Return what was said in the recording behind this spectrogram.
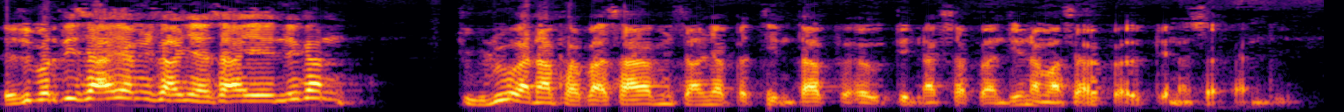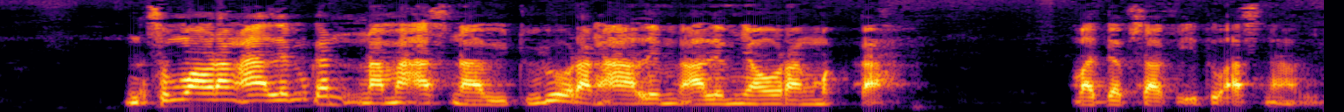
Ya seperti saya misalnya saya ini kan Dulu karena bapak saya misalnya pecinta Bautin Naksabandi, nama saya Bautin Naksabandi. Semua orang alim kan nama Asnawi. Dulu orang alim, alimnya orang Mekah. Madhab Safi itu Asnawi.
